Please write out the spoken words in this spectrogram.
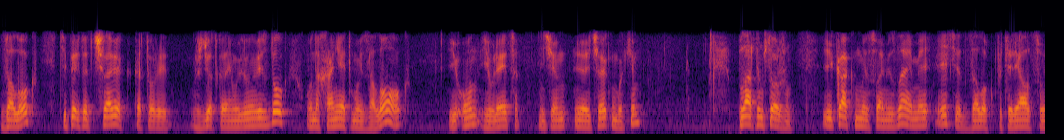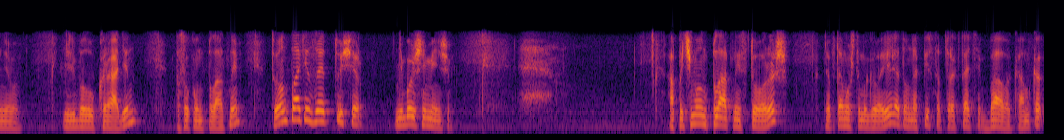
залог, теперь этот человек, который ждет, когда ему вернут весь долг, он охраняет мой залог, и он является ничем, э, человеком каким? Платным сторожем. И как мы с вами знаем, если этот залог потерялся у него или был украден, поскольку он платный, то он платит за этот ущерб ни больше, ни меньше. А почему он платный сторож? Да потому что мы говорили, это написано в трактате Бава Камка.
